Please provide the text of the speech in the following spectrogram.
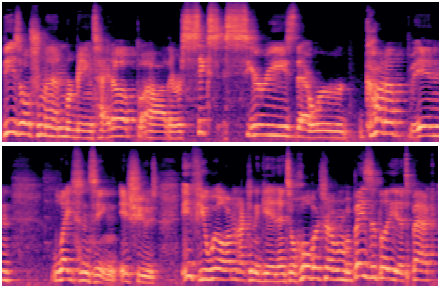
these Ultramen were being tied up. Uh, there were six series that were caught up in licensing issues, if you will. I'm not going to get into a whole bunch of them, but basically it's back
